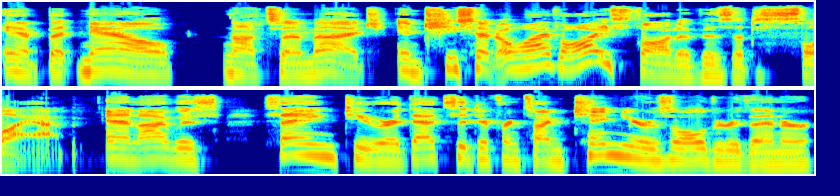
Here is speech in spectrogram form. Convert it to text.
and, but now not so much. And she said, Oh, I've always thought of it as a slap. And I was saying to her, That's the difference. I'm 10 years older than her.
